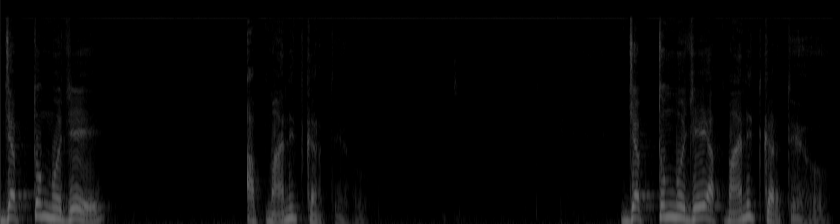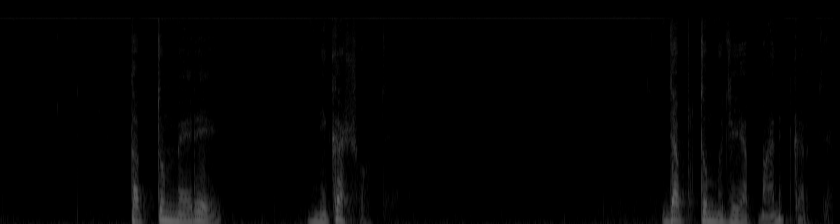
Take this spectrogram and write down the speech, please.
जब तुम मुझे अपमानित करते हो, जब तुम मुझे अपमानित करते हो, तब तुम मेरे निकष होते हो। जब तुम मुझे अपमानित करते हो,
